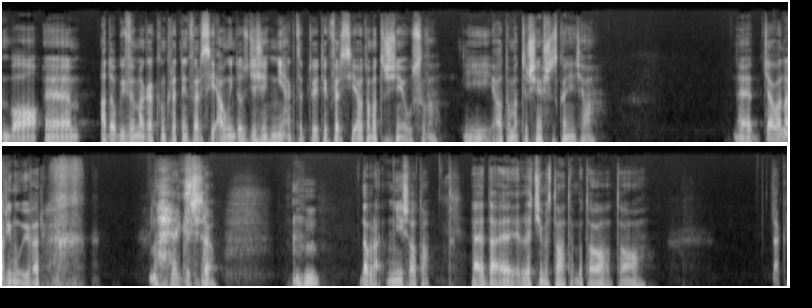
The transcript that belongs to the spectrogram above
Bo um, Adobe wymaga konkretnych wersji, a Windows 10 nie akceptuje tych wersji i automatycznie je usuwa. I automatycznie wszystko nie działa. E, działa no. Dreamweaver. No, Jakbyś chciał. Mhm. Dobra, mniejsza o to. E, e, lecimy z tematem, bo to, to... Tak.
